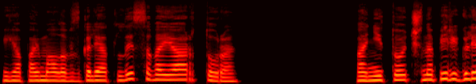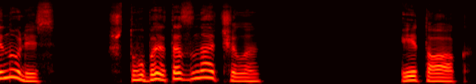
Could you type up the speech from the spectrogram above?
Я поймала взгляд Лысого и Артура. Они точно переглянулись. Что бы это значило? «Итак,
